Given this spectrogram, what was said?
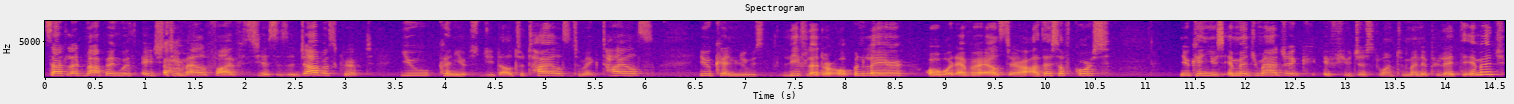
satellite mapping with HTML5, CSS, and JavaScript, you can use to tiles to make tiles. You can use leaflet or open layer or whatever else. There are others, of course. You can use ImageMagick if you just want to manipulate the image.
